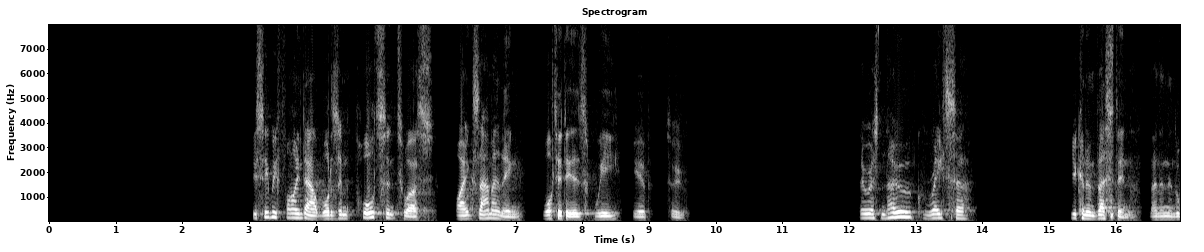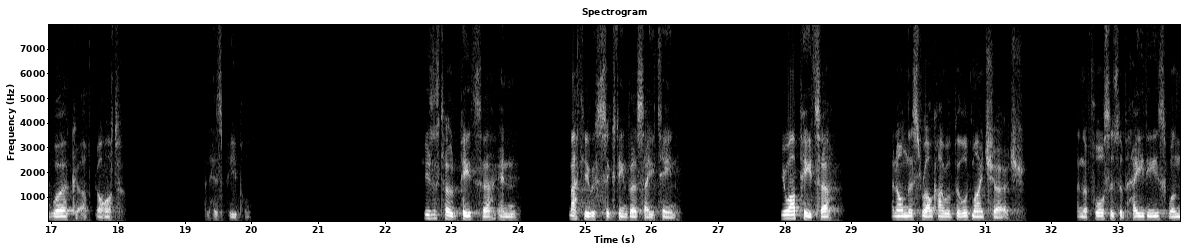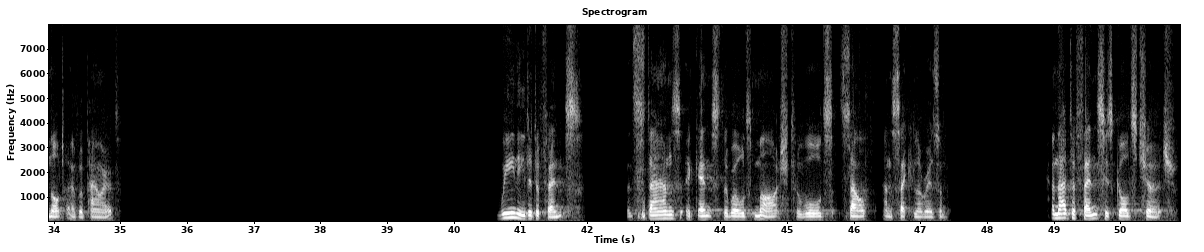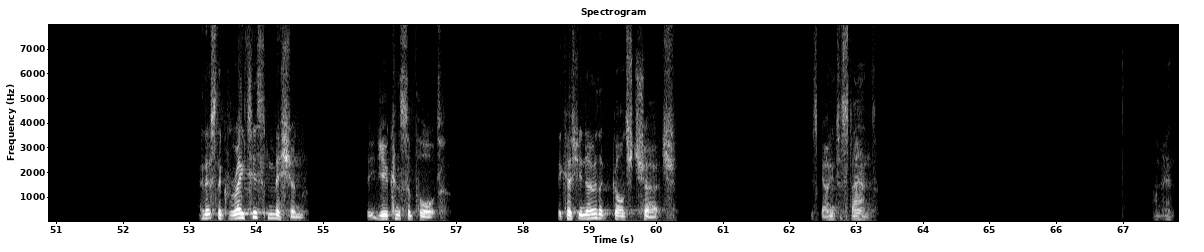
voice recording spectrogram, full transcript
You see, we find out what is important to us by examining what it is we give to. There is no greater you can invest in than in the work of God and his people. Jesus told Peter in Matthew 16, verse 18, You are Peter, and on this rock I will build my church and the forces of Hades will not overpower it. we need a defense that stands against the world's march towards self and secularism. And that defense is God's church. And it's the greatest mission that you can support because you know that God's church is going to stand. Amen.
